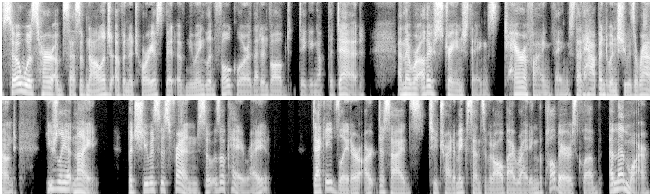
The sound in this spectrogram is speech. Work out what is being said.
So was her obsessive knowledge of a notorious bit of New England folklore that involved digging up the dead. And there were other strange things, terrifying things that happened when she was around, usually at night. But she was his friend, so it was okay, right? Decades later, Art decides to try to make sense of it all by writing The Pallbearers Club, a memoir.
